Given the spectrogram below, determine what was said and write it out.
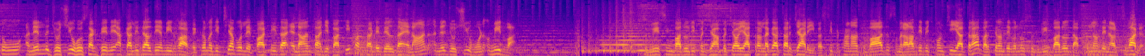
ਤੋਂ ਅਨਿਲ ਜੋਸ਼ੀ ਹੋ ਸਕਦੇ ਨੇ ਅਕਾਲੀ ਦਲ ਦੇ ਉਮੀਦਵਾਰ। ਵਿਕਰਮ ਅਜੀਠੀਆ ਬੋਲੇ, ਪਾਰਟੀ ਦਾ ਐਲਾਨ ਤਾਂ ਅਜੇ ਬਾਕੀ, ਪਰ ਸਾਡੇ ਦਿਲ ਦਾ ਐਲਾਨ। ਅਨਿਲ ਜੋਸ਼ੀ ਹੋਣ ਉਮੀਦਵਾਰ। ਸੁਖਬੀਰ ਸਿੰਘ ਬਾਦਲ ਦੀ ਪੰਜਾਬ ਬਚਾਓ ਯਾਤਰਾ ਲਗਾਤਾਰ ਜਾਰੀ। ਬਸਤੀ ਪਠਾਣਾ ਤੋਂ ਬਾਅਦ ਸਮਰਾਲਾ ਦੇ ਵਿੱਚ ਪਹੁੰਚੀ ਯਾਤਰਾ। ਵਰਕਰਾਂ ਦੇ ਵੱਲੋਂ ਸੁਖਬੀਰ ਬਾਦਲ ਦਾ ਫੁੱਲਾਂ ਦੇ ਨਾਲ ਸਵਾਗਤ।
